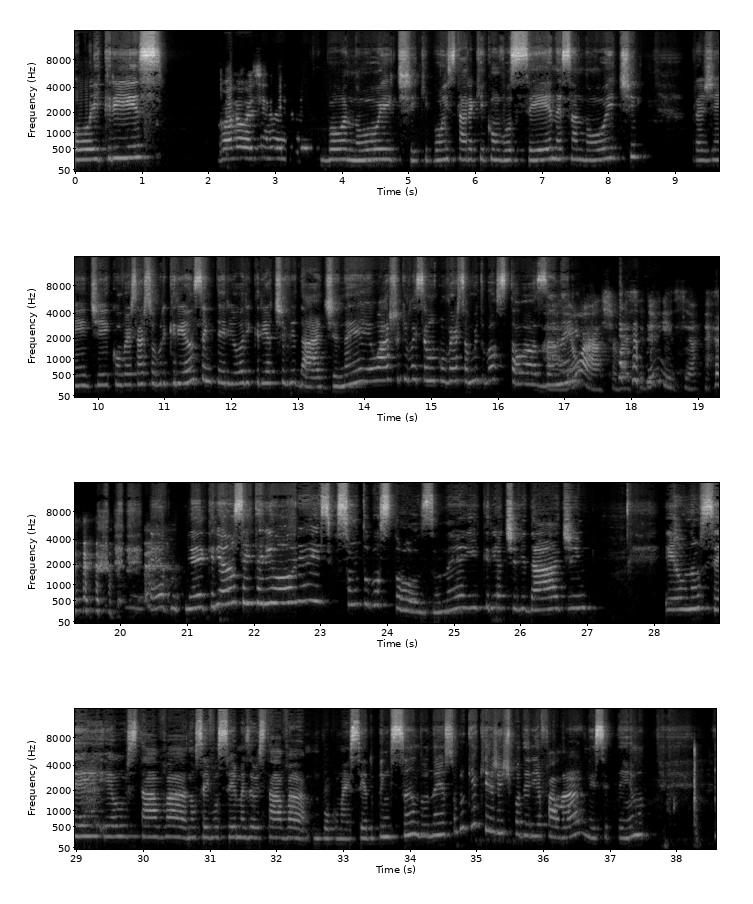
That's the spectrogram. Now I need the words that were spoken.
Oi, Cris. Boa noite, Inês. Boa noite. Que bom estar aqui com você nessa noite para a gente conversar sobre criança interior e criatividade, né? Eu acho que vai ser uma conversa muito gostosa, ah, né? Eu acho, vai ser delícia. é, porque criança interior é esse assunto gostoso, né? E criatividade, eu não sei, eu estava, não sei você, mas eu estava um pouco mais cedo pensando, né, sobre o que, que a gente poderia falar nesse tema.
